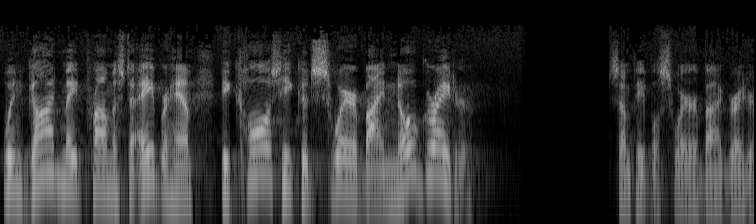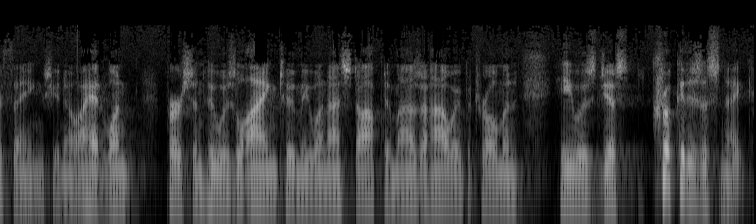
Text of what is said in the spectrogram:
when God made promise to Abraham because he could swear by no greater some people swear by greater things, you know. I had one person who was lying to me when I stopped him. I was a highway patrolman. He was just crooked as a snake.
